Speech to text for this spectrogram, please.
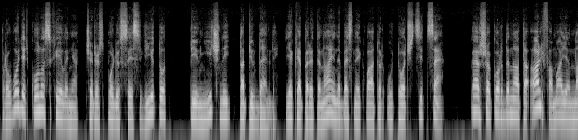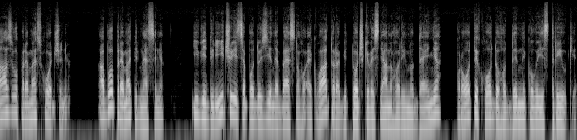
проводять коло схилення через полюси світу, північний та південний, яке перетинає небесний екватор у точці С. Перша координата альфа має назву пряме сходження або пряме піднесення і відлічується по дозі небесного екватора від точки весняного рівнодення проти ходу годинникової стрілки,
